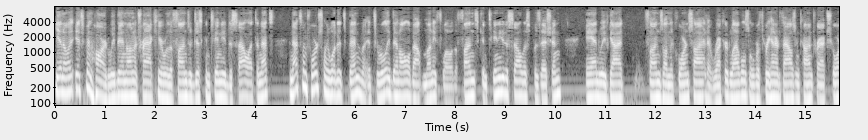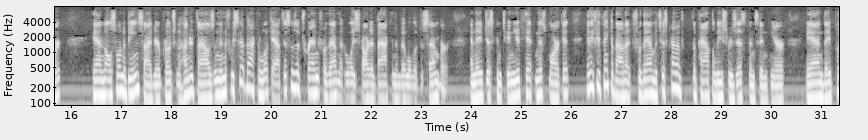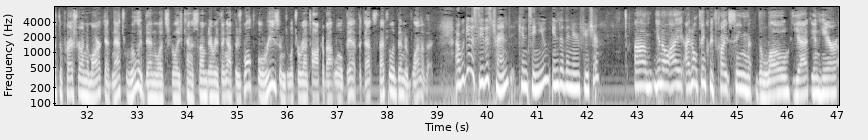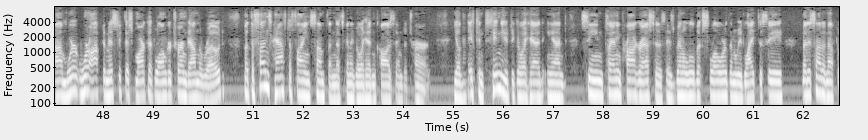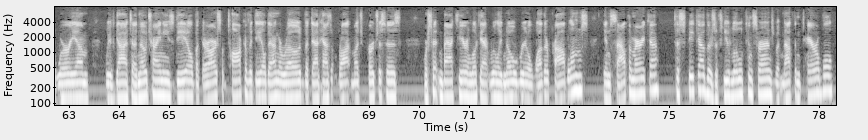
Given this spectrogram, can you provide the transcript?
You know, it's been hard. We've been on a track here where the funds have just continued to sell it, and that's and that's unfortunately what it's been. It's really been all about money flow. The funds continue to sell this position and we've got funds on the corn side at record levels, over 300,000 contracts short. And also on the bean side, they're approaching 100,000. And if we sit back and look at this is a trend for them that really started back in the middle of December. And they've just continued hitting this market. And if you think about it, for them, it's just kind of the path of least resistance in here and they put the pressure on the market, and that's really been what's really kind of summed everything up. There's multiple reasons, which we're going to talk about a little bit, but that's that's really been the blunt of it. Are we going to see this trend continue into the near future? Um, you know, I, I don't think we've quite seen the low yet in here. Um, we're we're optimistic this market longer term down the road, but the funds have to find something that's going to go ahead and cause them to turn you know, they've continued to go ahead and seen planning progress has, has been a little bit slower than we'd like to see, but it's not enough to worry them. We've got a no Chinese deal, but there are some talk of a deal down the road, but that hasn't brought much purchases. We're sitting back here and look at really no real weather problems in South America to speak of. There's a few little concerns, but nothing terrible.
